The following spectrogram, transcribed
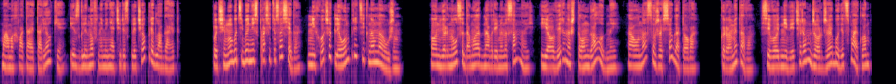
Мама хватает тарелки и, взглянув на меня через плечо, предлагает. «Почему бы тебе не спросить у соседа, не хочет ли он прийти к нам на ужин?» Он вернулся домой одновременно со мной. Я уверена, что он голодный, а у нас уже все готово. Кроме того, сегодня вечером Джорджия будет с Майклом.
